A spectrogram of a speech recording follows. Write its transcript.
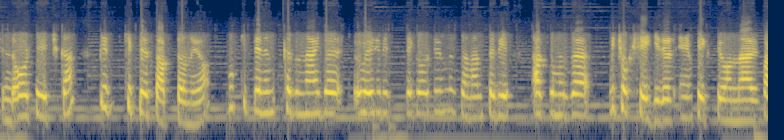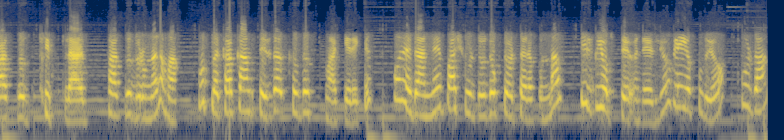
içinde ortaya çıkan bir kitle saptanıyor. Bu kitlenin kadınlarda öyle bir kitle gördüğümüz zaman tabii aklımıza birçok şey gelir. Enfeksiyonlar, farklı kistler, farklı durumlar ama mutlaka kanseri de akılda tutmak gerekir. O nedenle başvurduğu doktor tarafından bir biyopsi öneriliyor ve yapılıyor. Buradan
